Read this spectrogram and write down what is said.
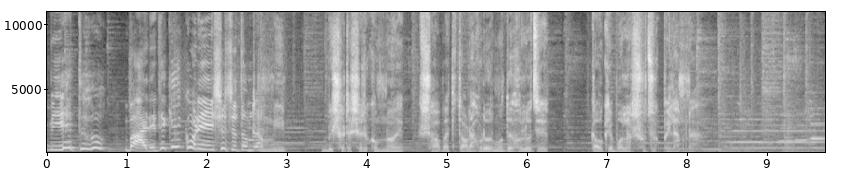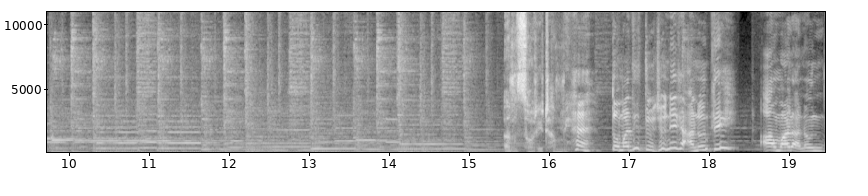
বিয়ে তো বাইরে থেকেই করে এসেছ তোমরা। আমি বিষয়টা সেরকম নয়। সব এত তাড়াহুড়োর মধ্যে হলো যে কাউকে বলার সুযোগ পেলাম না। আম সরি ঠাম্মি। হ্যাঁ তোমাদের দুজনের আনন্দেই আমার আনন্দ।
